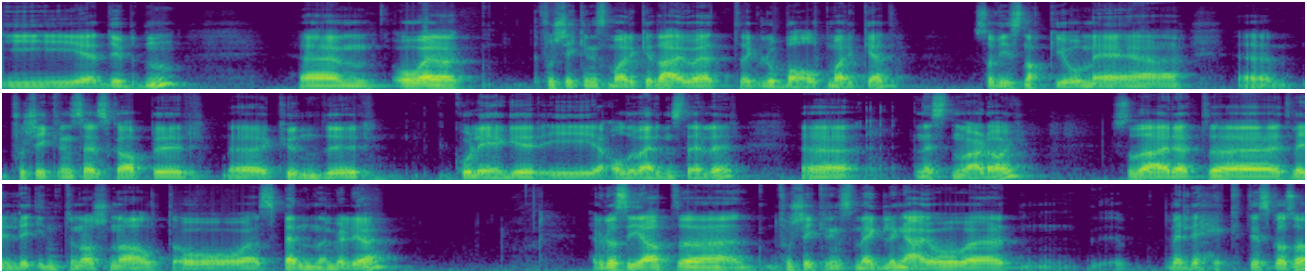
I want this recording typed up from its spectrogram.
i dybden. Og forsikringsmarkedet er jo et globalt marked. Så vi snakker jo med forsikringsselskaper, kunder, kolleger i alle verdensdeler nesten hver dag. Så det er et, eh, et veldig internasjonalt og spennende miljø. Jeg vil jo si at eh, forsikringsmegling er jo eh, veldig hektisk også.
